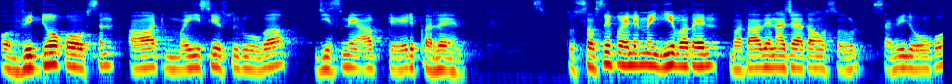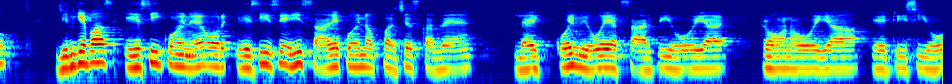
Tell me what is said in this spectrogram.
और विड्रो का ऑप्शन आठ मई से शुरू होगा, जिसमें आप ट्रेड कर रहे हैं। तो सबसे पहले मैं ये बता बता देना चाहता हूँ सभी लोगों को जिनके पास ए सी कोइन है और ए सी से ही सारे कोइन अब परचेस कर रहे हैं लाइक कोई भी हो एक्स आर पी हो या ट्रॉन हो या ए टी सी हो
